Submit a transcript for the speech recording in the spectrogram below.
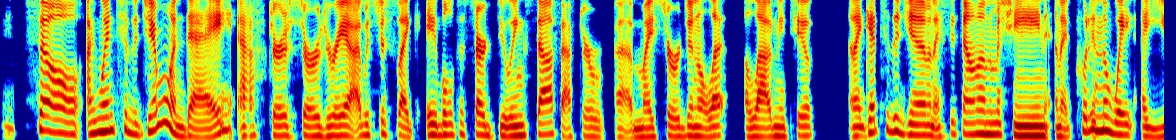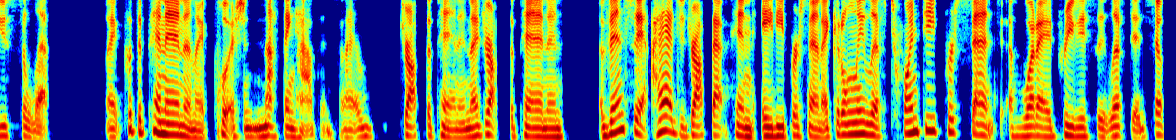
so I went to the gym one day after surgery. I was just like able to start doing stuff after uh, my surgeon al- allowed me to. And I get to the gym and I sit down on a machine and I put in the weight I used to lift. I put the pin in and I push and nothing happens. And I drop the pin and I drop the pin. And eventually I had to drop that pin 80%. I could only lift 20% of what I had previously lifted. So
